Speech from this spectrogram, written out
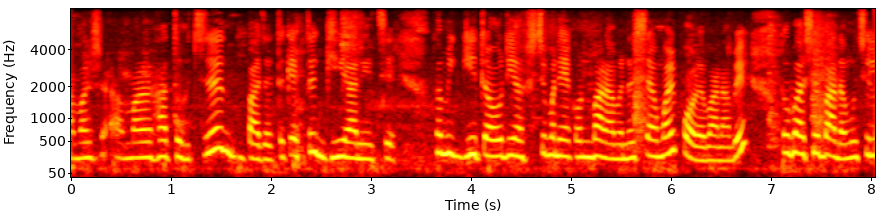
আমার আমার হাতে হচ্ছে বাজার থেকে একটা ঘি আনিয়েছে। তো আমি ঘিটাও নিয়ে আসছি মানে এখন বানাবে না শ্যামাই পরে বানাবে। তো বাসে বানাবো ছিল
